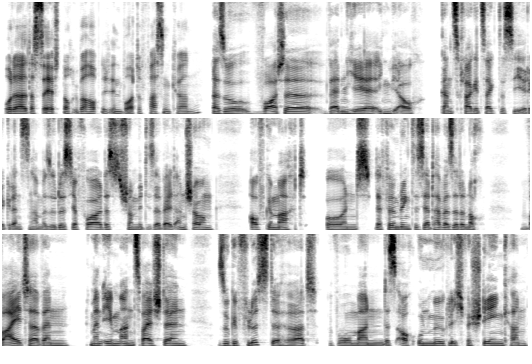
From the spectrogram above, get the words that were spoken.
oder das selbst noch überhaupt nicht in Worte fassen kann. Also Worte werden hier irgendwie auch ganz klar gezeigt, dass sie ihre Grenzen haben. Also du hast ja vorher das schon mit dieser Weltanschauung aufgemacht und der Film bringt es ja teilweise dann noch weiter, wenn man eben an zwei Stellen so Geflüster hört, wo man das auch unmöglich verstehen kann.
